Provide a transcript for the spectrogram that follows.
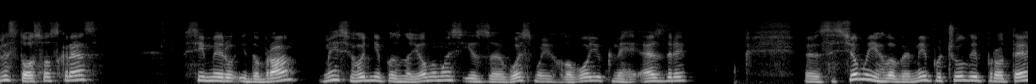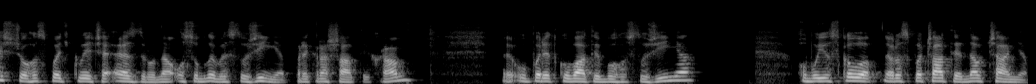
Христос Воскрес! Всім миру і добра! Ми сьогодні познайомимось із восьмою главою книги Ездри. Е, З сьомої глави ми почули про те, що Господь кличе Ездру на особливе служіння прикрашати храм, е, упорядкувати богослужіння, обов'язково розпочати навчання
